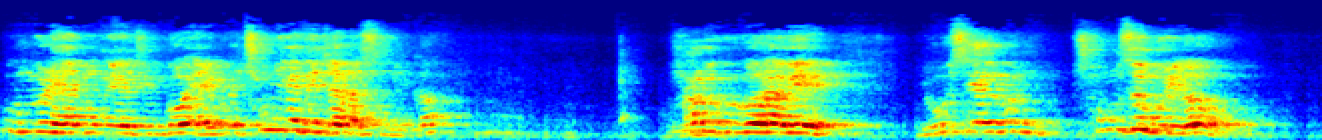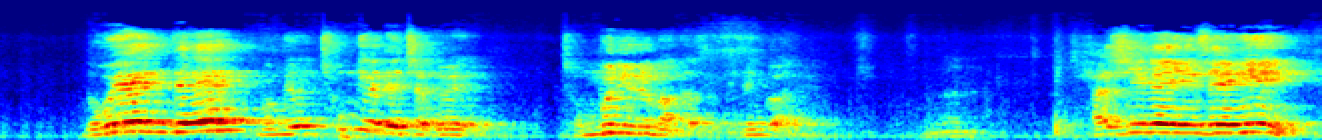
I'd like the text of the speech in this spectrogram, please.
꿈을 해몽해주고 애굽의 총리가 되지 않았습니까? 바로 그거라 왜 요셉은 청소부요. 노예인데 보면 총리가 됐잖아요. 왜? 전문인을 만나서 그렇게 된 거 아니에요. 자신의 인생이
